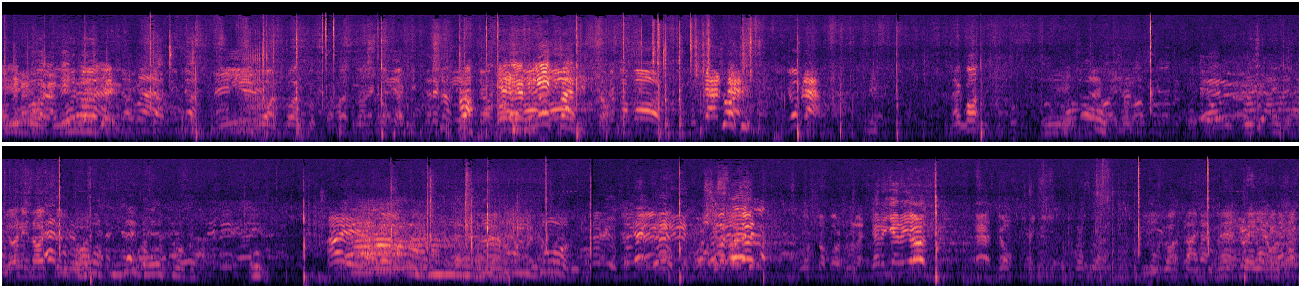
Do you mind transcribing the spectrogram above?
Szép volt, így van, gyerünk. Így van, passzokban. Na, gyere, gyere, lépj már vissza! Jobb láb! Megvan. Jani nagyszerű volt. Gyere, gyere, jön! Ez, jó. Így van, Száncsó, mehet feljebb oda.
